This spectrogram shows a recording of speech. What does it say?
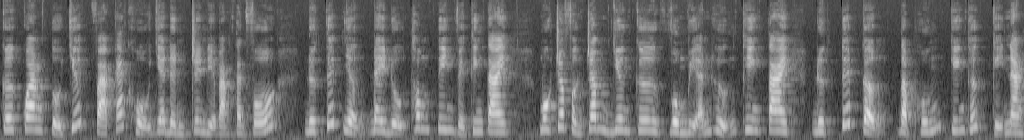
cơ quan, tổ chức và các hộ gia đình trên địa bàn thành phố được tiếp nhận đầy đủ thông tin về thiên tai. 100% dân cư vùng bị ảnh hưởng thiên tai được tiếp cận tập huấn kiến thức kỹ năng.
